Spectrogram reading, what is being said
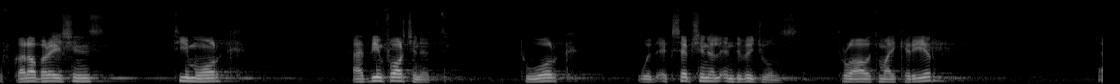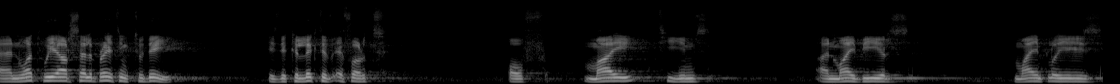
of collaborations, teamwork. I have been fortunate to work with exceptional individuals throughout my career. And what we are celebrating today is the collective effort of my teams and my peers, my employees,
